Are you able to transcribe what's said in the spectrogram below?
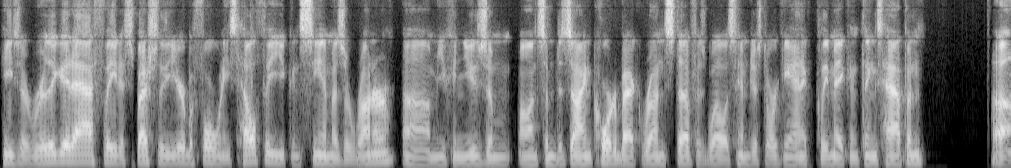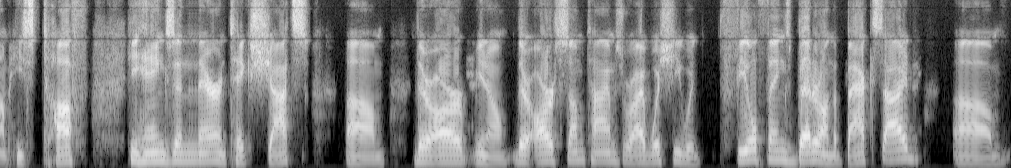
He's a really good athlete, especially the year before when he's healthy. You can see him as a runner. Um, you can use him on some design quarterback run stuff as well as him just organically making things happen. Um, he's tough. He hangs in there and takes shots. Um, there are, you know, there are some times where I wish he would feel things better on the backside. Um,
